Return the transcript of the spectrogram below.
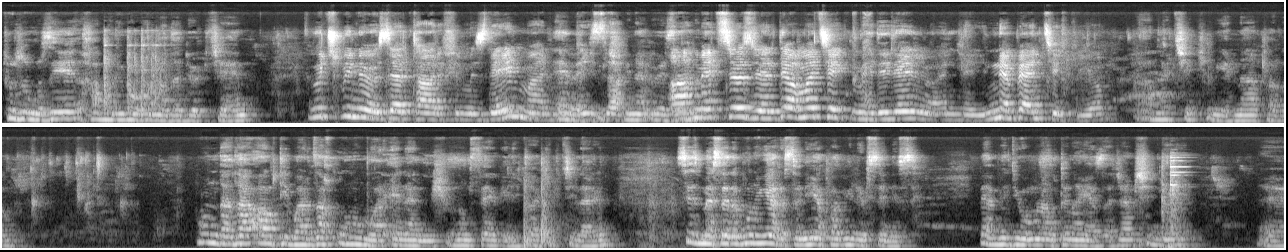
Tuzumuzu hamur yoğurmada dökeceğim. 3000 özel tarifimiz değil mi anne? Evet. 3000'e özel. Ahmet söz verdi ama çekmedi değil mi anne? Yine ben çekiyorum. Ahmet çekmiyor ne yapalım. Bunda da 6 bardak unum var elenmiş unum sevgili takipçilerim. Siz mesela bunun yarısını yapabilirsiniz. Ben videomun altına yazacağım. Şimdi e,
